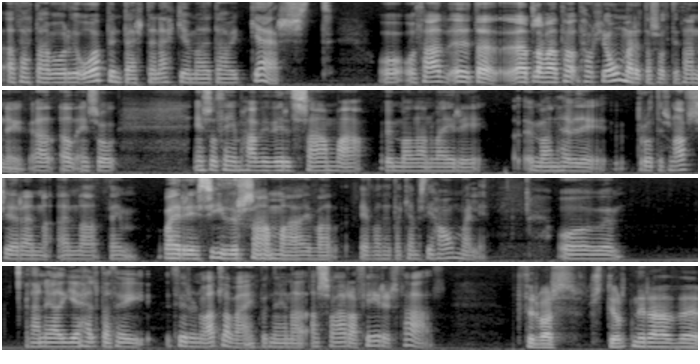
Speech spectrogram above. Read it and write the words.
að þetta hafa voruð ofinbert en ekki um að þetta hafi gerst. Og, og það auðvitað, allavega þá, þá hljómar þetta svolítið þannig að eins og, eins og þeim hafi verið sama um að hann væri um að hann hefði brotið svona af sér en, en að þeim væri síður sama ef að, ef þetta kemst í hámæli. Og um, þannig að ég held að þau þurfu nú allavega einhvern veginn að svara fyrir það Þurfa stjórnir að eh,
